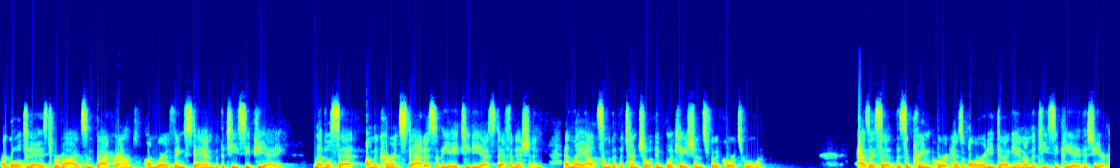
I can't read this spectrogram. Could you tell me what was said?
Our goal today is to provide some background on where things stand with the TCPA level set on the current status of the ATDS definition, and lay out some of the potential implications for the court's ruling. As I said, the Supreme Court has already dug in on the TCPA this year.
